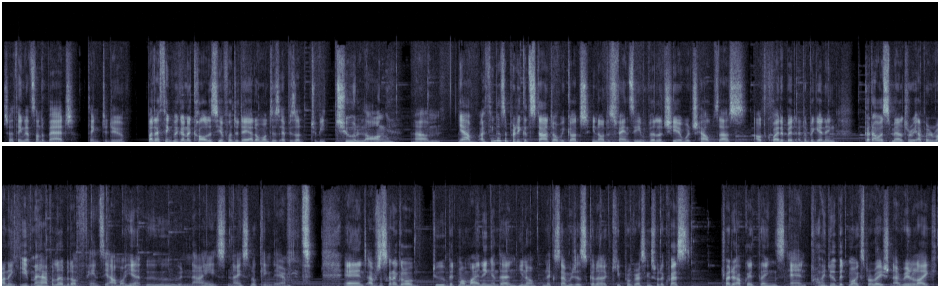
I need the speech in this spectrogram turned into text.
So I think that's not a bad thing to do. But I think we're gonna call this here for today. I don't want this episode to be too long. Um, yeah, I think that's a pretty good starter. We got, you know, this fancy village here, which helps us out quite a bit at the beginning. Got our smeltery up and running. Even have a little bit of fancy armor here. Ooh, nice. Nice looking there. and I'm just gonna go do a bit more mining and then, you know, next time we're just gonna keep progressing through the quest, try to upgrade things and probably do a bit more exploration. I really like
